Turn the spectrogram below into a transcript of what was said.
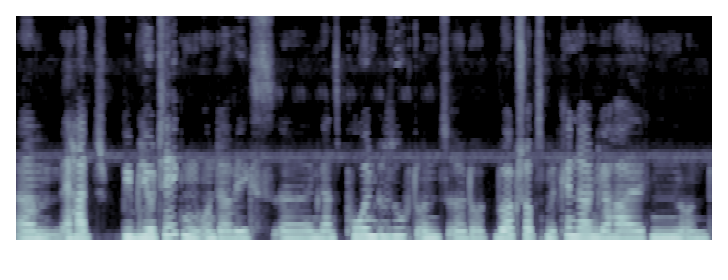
Ähm, er hat Bibliotheken unterwegs äh, in ganz Polen besucht und äh, dort Workshops mit Kindern gehalten und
